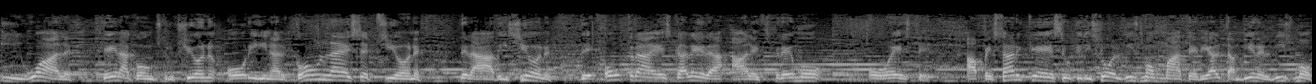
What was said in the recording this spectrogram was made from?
igual que la construcción original, con la excepción de la adición de otra escalera al extremo oeste. A pesar que se utilizó el mismo material, también el mismo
